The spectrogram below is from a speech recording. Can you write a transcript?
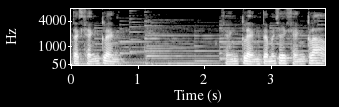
แต่แข็งแกร่ง แข็งแกร่งแต่ไม่ใช่แข็งกล้าว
